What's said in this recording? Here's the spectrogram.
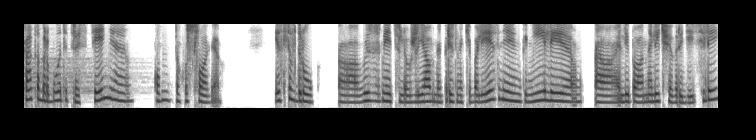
Как обработать растения в комнатных условиях? Если вдруг э, вы заметили уже явные признаки болезни, гнили, э, либо наличие вредителей,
